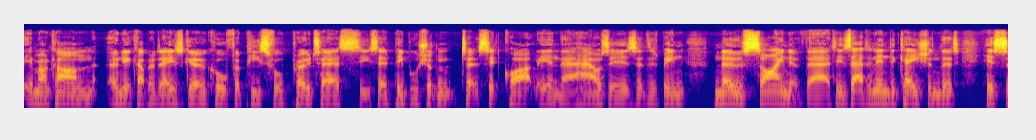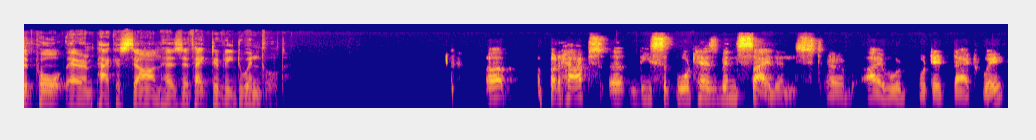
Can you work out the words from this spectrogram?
Imran Khan only a couple of days ago called for peaceful protests. He said people shouldn't uh, sit quietly in their houses. There's been no sign of that. Is that an indication that his support there in Pakistan has effectively dwindled? Uh, perhaps uh, the support has been silenced. Uh, I would put it that way uh,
